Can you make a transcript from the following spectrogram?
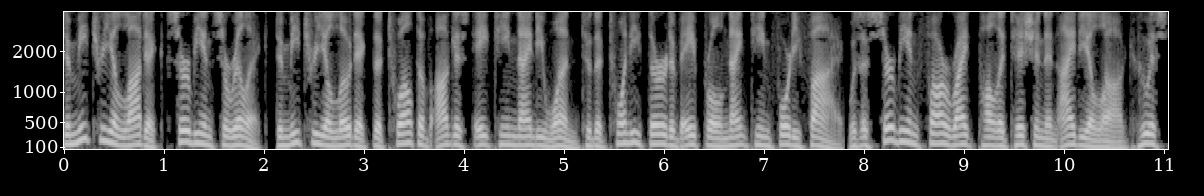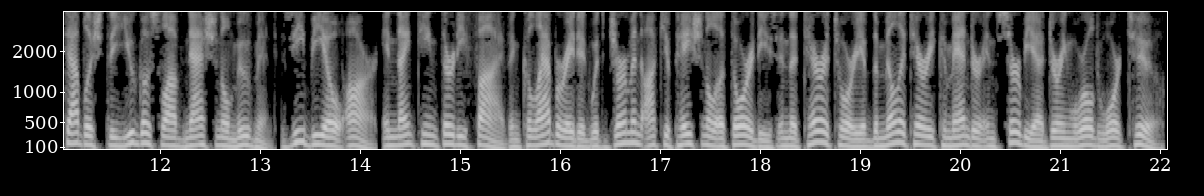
Dimitrije Ljotic Serbian Cyrillic, Dimitrije Ljotic the 12th of August 1891 to the 23rd of April 1945 was a Serbian far-right politician and ideologue who established the Yugoslav National Movement (ZBOR) in 1935 and collaborated with German occupational authorities in the territory of the military commander in Serbia during World War II.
